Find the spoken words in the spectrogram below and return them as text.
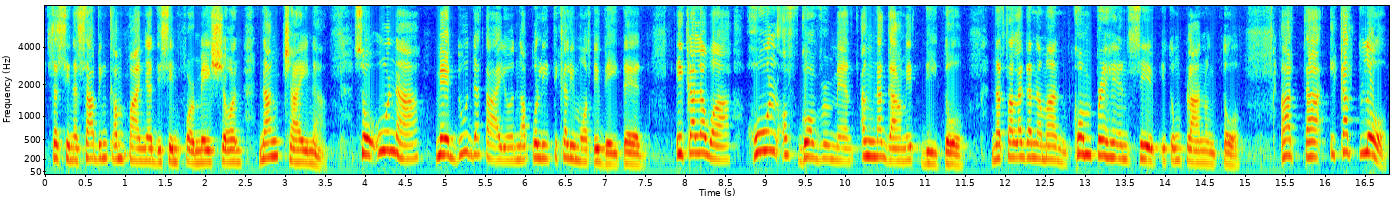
sa sinasabing kampanya disinformation ng China. So una, may duda tayo na politically motivated. Ikalawa, whole of government ang nagamit dito na talaga naman comprehensive itong planong ito. At ah, ikatlo,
